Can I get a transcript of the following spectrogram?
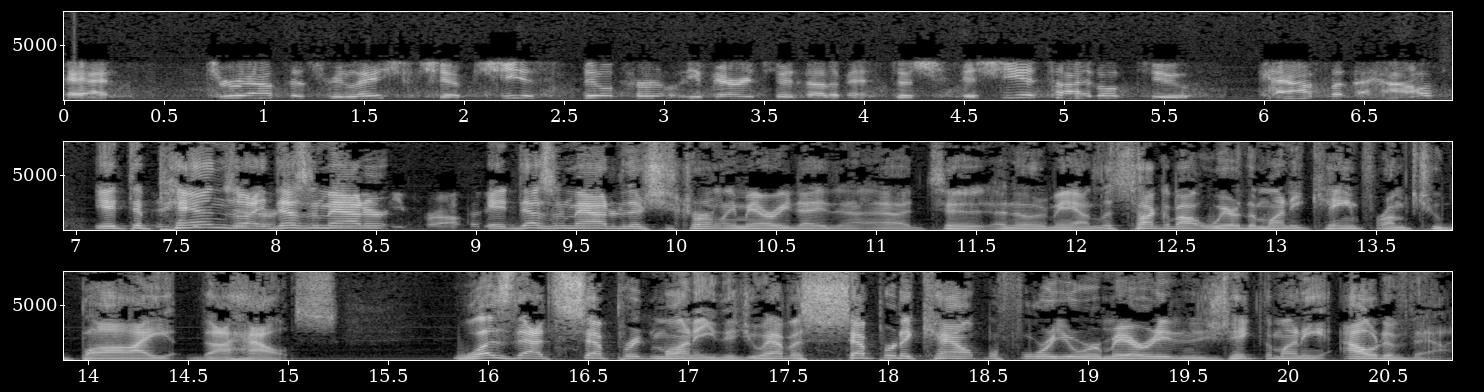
and throughout this relationship, she is still currently married to another man. Does she, is she entitled to half of the house? It depends. It doesn't matter. It doesn't matter that she's currently married uh, to another man. Let's talk about where the money came from to buy the house. Was that separate money? Did you have a separate account before you were married, and did you take the money out of that?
